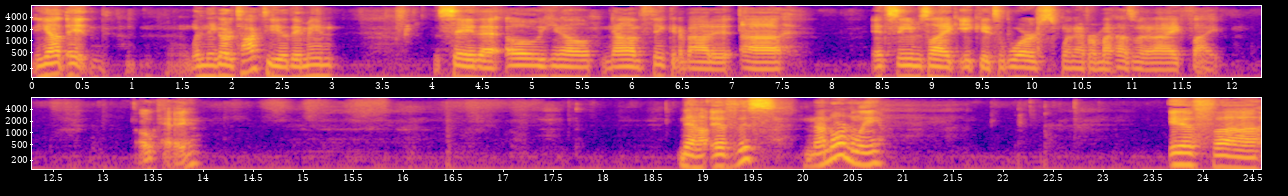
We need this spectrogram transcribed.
you know, they, when they go to talk to you, they may say that, oh, you know, now I'm thinking about it, uh, it seems like it gets worse whenever my husband and I fight. Okay. Now, if this. Now, normally, if uh,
